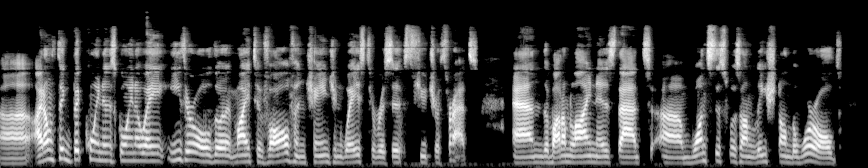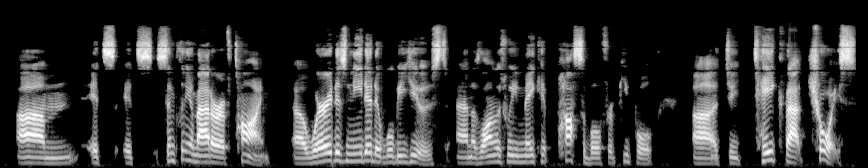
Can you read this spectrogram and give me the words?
Uh, I don't think Bitcoin is going away either, although it might evolve and change in ways to resist future threats. And the bottom line is that um, once this was unleashed on the world, um, it's it's simply a matter of time. Uh, where it is needed, it will be used, and as long as we make it possible for people uh, to take that choice,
